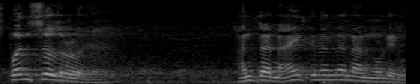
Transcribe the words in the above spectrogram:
ಸ್ಪಂದಿಸೋದ್ರೊಳಗೆ ಅಂಥ ನಾಯಕನನ್ನು ನಾನು ನೋಡಿಲ್ಲ.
